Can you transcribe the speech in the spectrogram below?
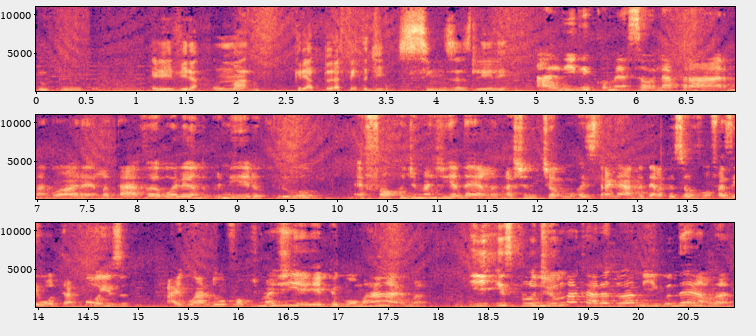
do Bulgur. Ele vira uma criatura feita de cinzas, Lily. A Lily começa a olhar pra arma agora. Ela tava olhando primeiro pro é, foco de magia dela, achando que tinha alguma coisa estragada. Dela pensou, vou fazer outra coisa. Aí guardou o foco de magia e pegou uma arma. E explodiu na cara do amigo dela.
